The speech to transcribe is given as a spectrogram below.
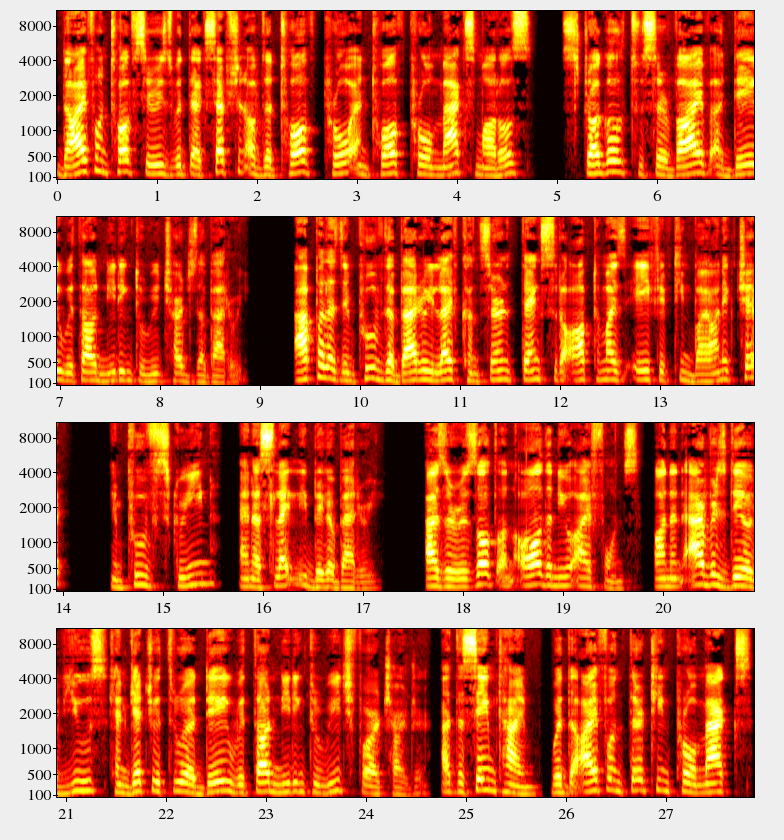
The iPhone 12 series, with the exception of the 12 Pro and 12 Pro Max models, struggled to survive a day without needing to recharge the battery. Apple has improved the battery life concern thanks to the optimized A15 Bionic chip, improved screen, and a slightly bigger battery. As a result, on all the new iPhones, on an average day of use can get you through a day without needing to reach for a charger. At the same time, with the iPhone 13 Pro Max,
